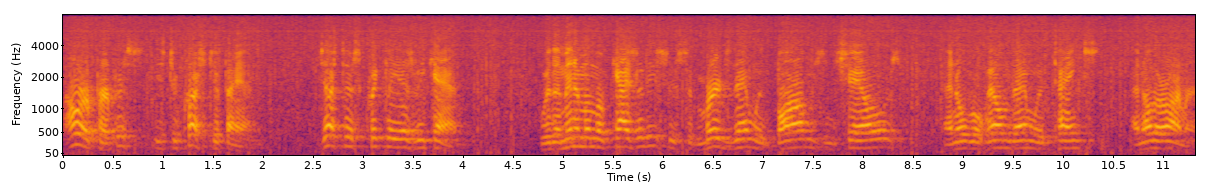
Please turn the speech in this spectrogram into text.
Our purpose is to crush Japan just as quickly as we can with a minimum of casualties to submerge them with bombs and shells and overwhelm them with tanks and other armor.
